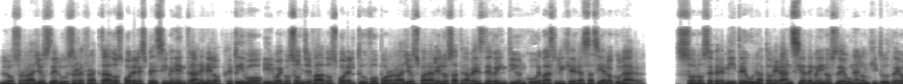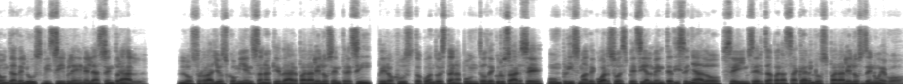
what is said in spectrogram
Los rayos de luz refractados por el espécimen entran en el objetivo y luego son llevados por el tubo por rayos paralelos a través de 21 curvas ligeras hacia el ocular. Solo se permite una tolerancia de menos de una longitud de onda de luz visible en el haz central. Los rayos comienzan a quedar paralelos entre sí, pero justo cuando están a punto de cruzarse, un prisma de cuarzo especialmente diseñado se inserta para sacar los paralelos de nuevo.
